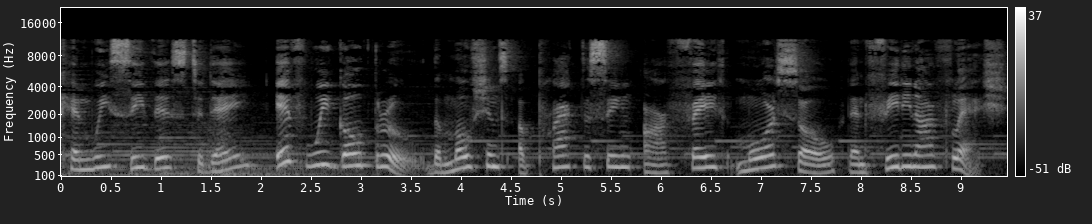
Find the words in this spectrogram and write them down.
can we see this today? If we go through the motions of practicing our faith more so than feeding our flesh,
